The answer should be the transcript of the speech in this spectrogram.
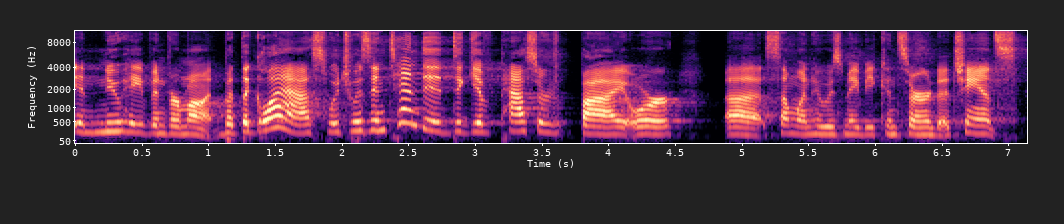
in New Haven, Vermont. But the glass, which was intended to give passersby or uh, someone who was maybe concerned a chance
